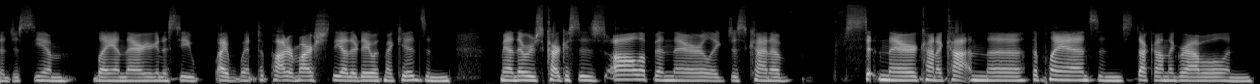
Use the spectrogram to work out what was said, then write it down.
to just see them laying there. You're to see, I went to Potter Marsh the other day with my kids and man, there was carcasses all up in there, like just kind of sitting there, kind of caught in the, the plants and stuck on the gravel and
